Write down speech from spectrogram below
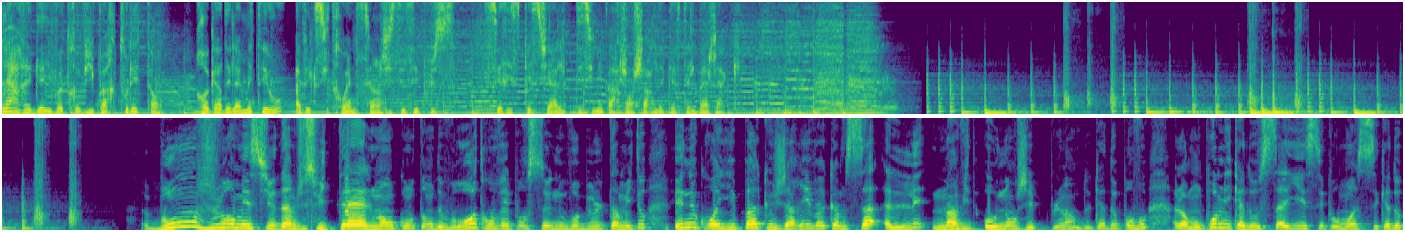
L'art régaye votre vie par tous les temps. Regardez la météo avec Citroën C1 JCC+. Série spéciale dessinée par Jean-Charles de Castelbajac. Bonjour messieurs, dames, je suis tellement content de vous retrouver pour ce nouveau bulletin météo et ne croyez pas que j'arrive comme ça les mains vides. Oh non, j'ai plein de cadeaux pour vous. Alors mon premier cadeau, ça y est, c'est pour moi, ces cadeaux,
